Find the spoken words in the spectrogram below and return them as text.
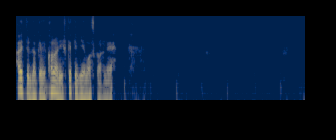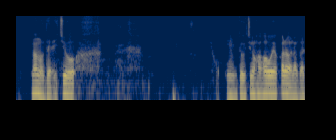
生えてるだけでかなり老けて見えますからね。なので、一応、うんと、うちの母親からはなんか、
